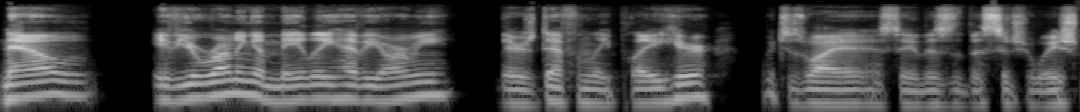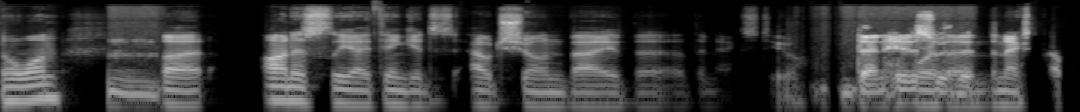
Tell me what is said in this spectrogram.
Now, if you're running a melee heavy army, there's definitely play here. which is why I say this is the situational one. Hmm. But honestly, I think it's outshone by the the next two Then hit us with the, the next couple.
